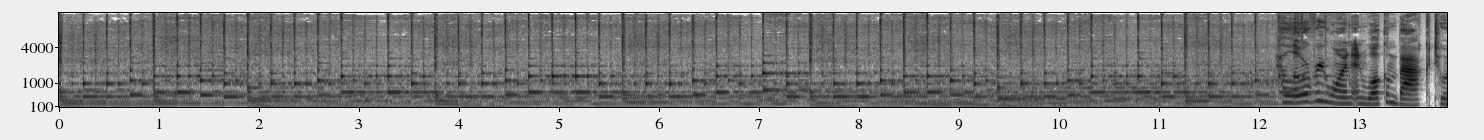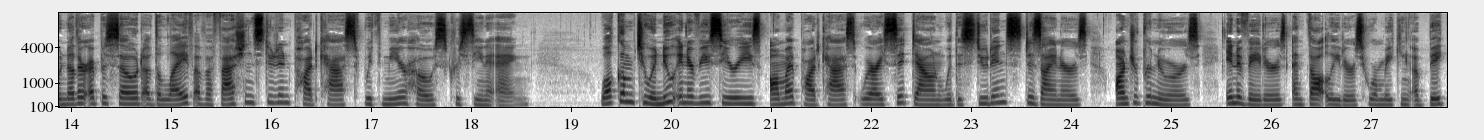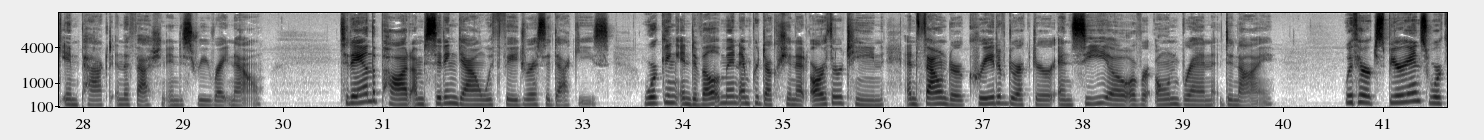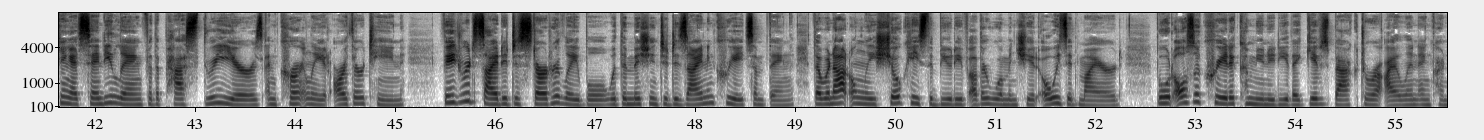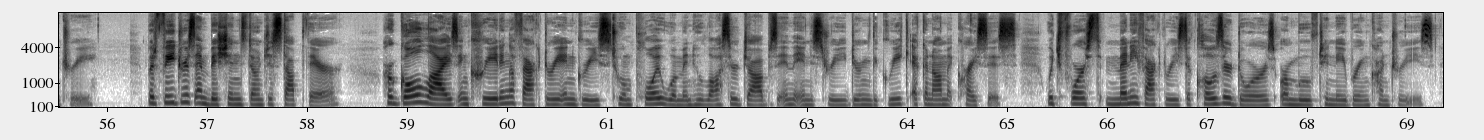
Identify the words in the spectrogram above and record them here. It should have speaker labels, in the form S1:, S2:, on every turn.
S1: Hello, everyone, and welcome back to another episode of the Life of a Fashion Student podcast with me, your host, Christina Eng. Welcome to a new interview series on my podcast where I sit down with the students, designers, entrepreneurs, innovators, and thought leaders who are making a big impact in the fashion industry right now. Today on the pod, I'm sitting down with Phaedra Sadakis, working in development and production at R13 and founder, creative director, and CEO of her own brand, Deny. With her experience working at Sandy Liang for the past three years and currently at R13, Phaedra decided to start her label with the mission to design and create something that would not only showcase the beauty of other women she had always admired, but would also create a community that gives back to her island and country. But Phaedra's ambitions don't just stop there. Her goal lies in creating a factory in Greece to employ women who lost their jobs in the industry during the Greek economic crisis, which forced many factories to close their doors or move to neighboring countries.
